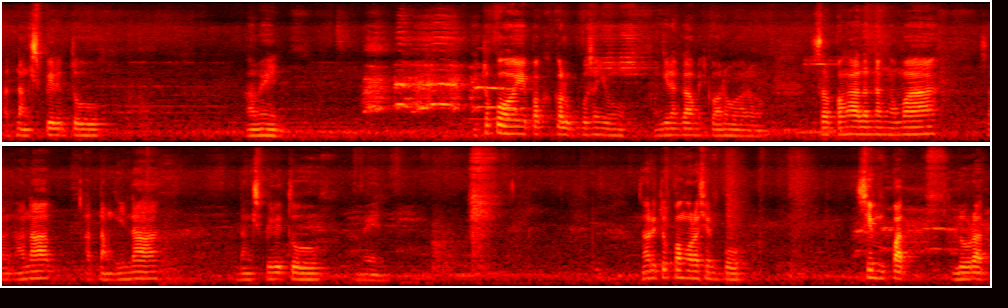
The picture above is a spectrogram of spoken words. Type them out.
at ng Espiritu. Amen. Ito po ay pagkakalog po sa inyo, ang ginagamit ko araw-araw. Sa pangalan ng Ama, sa Anak, at ng Ina, ng Espiritu. Amen. Narito po ang orasyon po. Simpat, lurat,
